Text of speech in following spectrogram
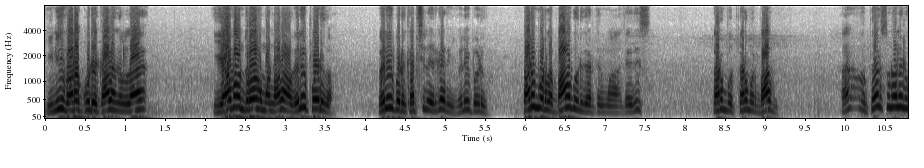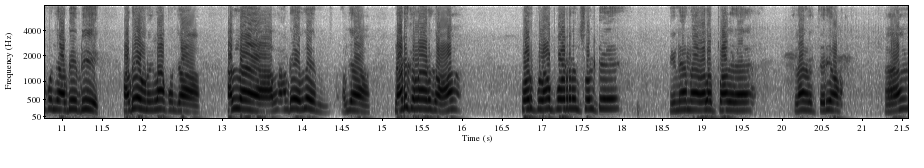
இனி வரக்கூடிய காலங்களில் எவன் துரோகம் பண்ணாலும் அவன் வெளியே போயிடுங்க வெளியே போயிடு கட்சியில் நீங்கள் வெளியே போயிடுங்க பெரம்பூரில் பாபு இருக்கார் தெரியுமா ஜெகதீஷ்? பெரம்பூர் பெரம்பூர் பாபு. ஆ, பேர் சொன்னாலே எனக்கு கொஞ்சம் அப்படியே இப்படி அப்படியே அவனுக்குலாம் கொஞ்சம் நல்ல அப்படியே அப்படியே கொஞ்சம் நடுக்கெல்லாம் இருக்கும். பொறுப்புலாம் போடுறேன்னு சொல்லிட்டு என்னென்ன வேலை பார்க்குற? எல்லாம் எனக்கு தெரியும். ஆ?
